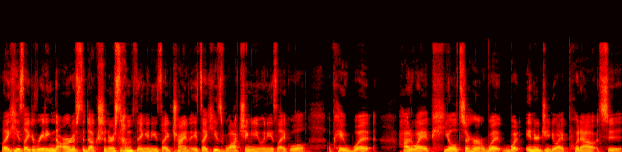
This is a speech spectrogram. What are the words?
like he's like reading the art of seduction or something and he's like trying it's like he's watching you and he's like well okay what how do i appeal to her what what energy do i put out to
